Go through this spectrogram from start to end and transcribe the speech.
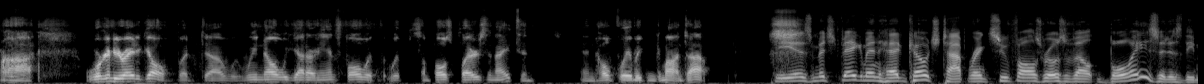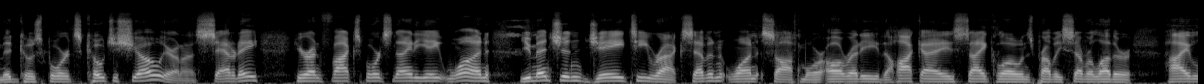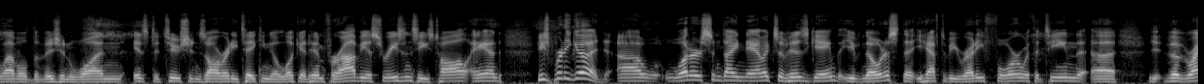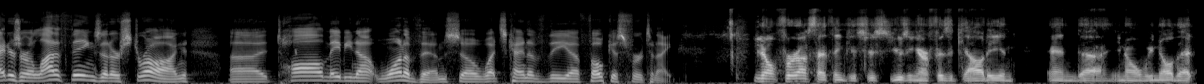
Uh, we're to be ready to go, but uh, we know we got our hands full with, with some post players tonight, and, and hopefully we can come out on top. He is Mitch Begeman, head coach, top ranked Sioux Falls Roosevelt boys. It is the Midco Sports Coaches Show here on a Saturday here on Fox Sports 98.1. You mentioned JT Rock, 7 1 sophomore already. The Hawkeyes, Cyclones, probably several other high level Division One institutions already taking a look at him for obvious reasons. He's tall and he's pretty good. Uh, what are some dynamics of his game that you've noticed that you have to be ready for with a team that uh, the Riders are a lot of things that are strong. Uh, tall, maybe not one of them. So, what's kind of the uh, focus for tonight? You know, for us, I think it's just using our physicality and and uh, you know we know that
